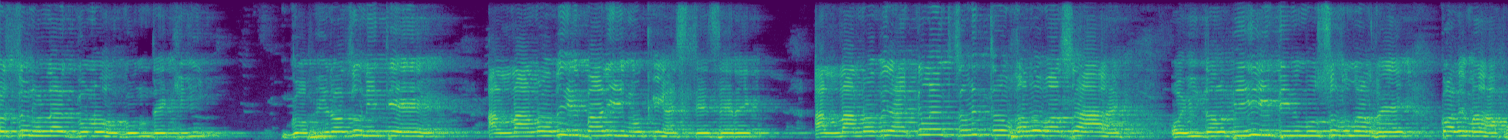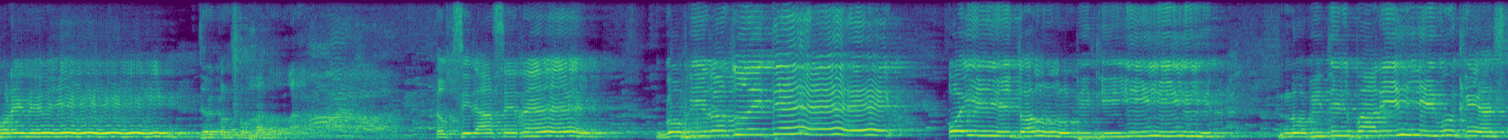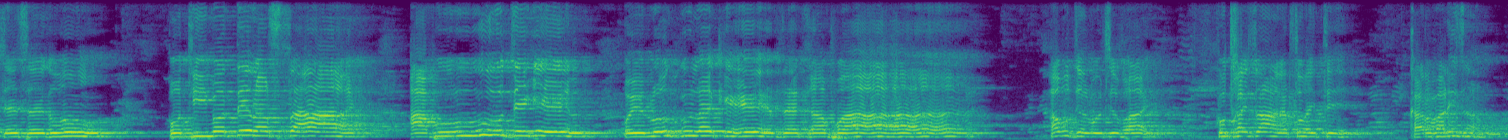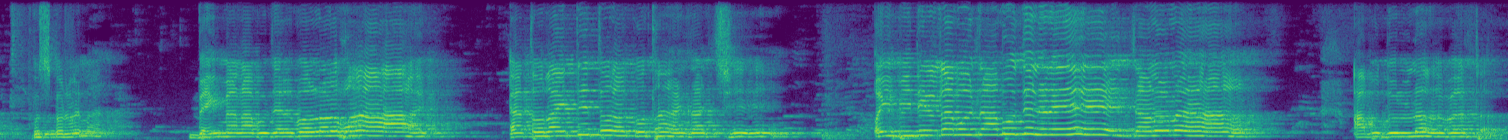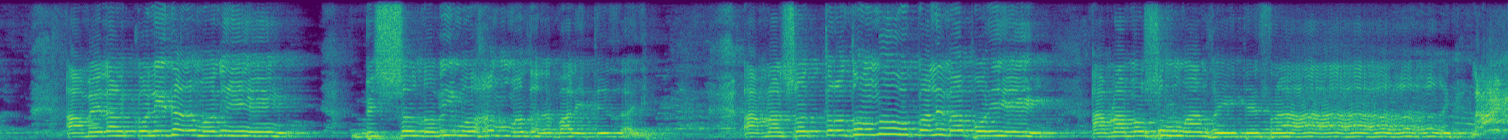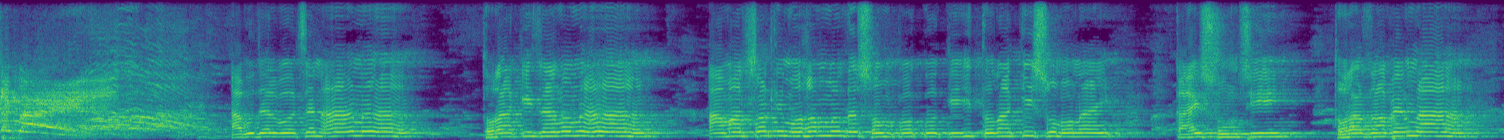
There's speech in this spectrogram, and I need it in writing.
রসুল্লাহ গুণ গুণ দেখি, গভীর রজনীতে আল্লাহ নবীর বাড়ি মুখে আসতেছে রে। আল্লাহ নবীর আকলাক চরিত্র ভালোবাসায় ওই দল দিন মুসলমান হয়ে কলেমা পড়ে নেবে। যেরকম সোহান আছে রে, গভীর রজনীতে ওই দল বিধির নবীদের বাড়ি মুখে আসতেছে গো। প্রতিমধ্যে রাস্তায় আবু জেগেল ওই লোকগুলাকে দেখা পায়। আবু জেল বলছে, ভাই, কোথায় যান এত রাইতে? কার বাড়ি যান? খুশ করবে না? বেইমান আবু জেল বলল, ভাই, এত রাইতে তোরা কোথায় যাচ্ছে ওই বিদিলটা বলছে আবু রে জানো না। আবুদুল্লাহ বেটা আমেরার কলিদার মনে বিশ্ব নবী মোহাম্মদের বাড়িতে যাই। আমরা সত্তর ধর্ম কলেমা পড়ি আমরা মুসলমান হইতে চাই। নাই থাকবে। আবু জাল বলছে না না তোরা কি জানো না আমার সাথে মোহাম্মদের সম্পর্ক কি? তোরা কি শোনো নাই? কাই শুনছি, তোরা যাবে না।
